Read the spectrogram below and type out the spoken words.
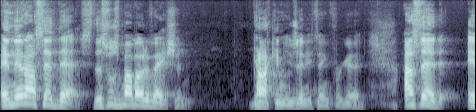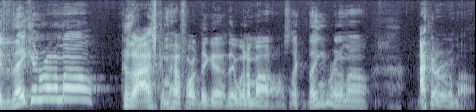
And then I said this this was my motivation. God can use anything for good. I said, if they can run a mile, because I asked them how far they go. They went a mile. I was like, if they can run a mile, I can run a mile.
